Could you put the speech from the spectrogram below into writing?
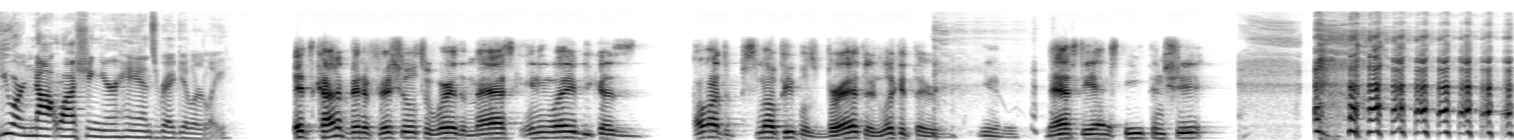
you are not washing your hands regularly. it's kind of beneficial to wear the mask anyway because I don't have to smell people's breath or look at their, you know, nasty ass teeth and shit.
